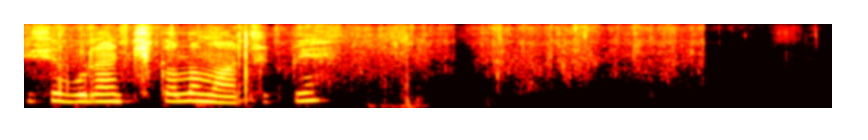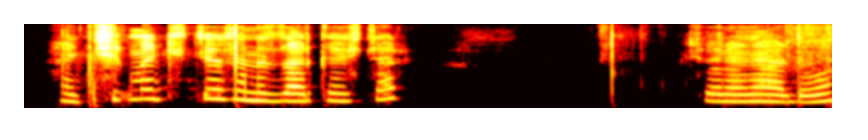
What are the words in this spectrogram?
İşte buradan çıkalım artık bir. Ha, çıkmak istiyorsanız arkadaşlar. Şöyle nerede o?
